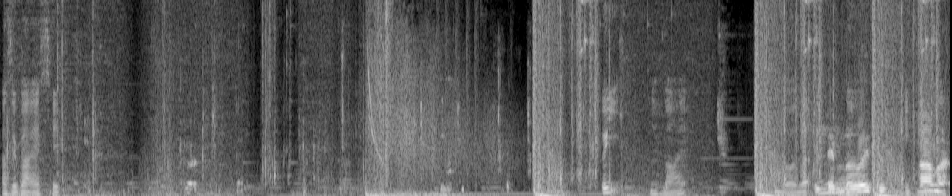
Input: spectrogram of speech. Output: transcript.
ห้าสิบเก้าแอซิดอุ้ยเรียบร้อยโดนแล้วเต็มเลยคืออีกหตานึ่มงอะ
